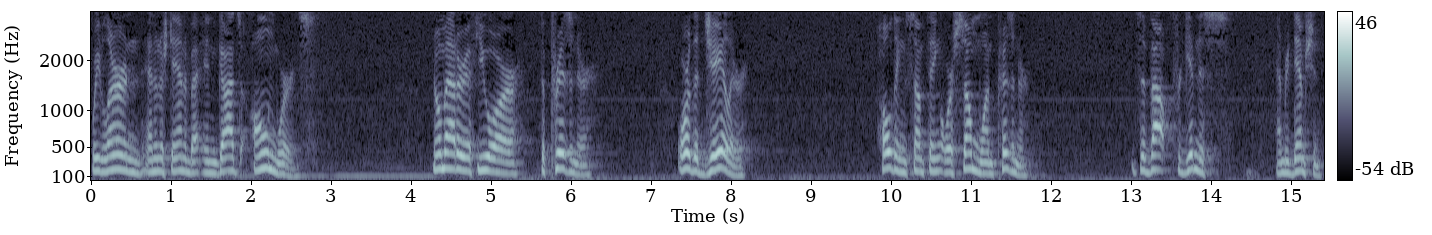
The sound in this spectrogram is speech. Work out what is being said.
we learn and understand about in God's own words? No matter if you are the prisoner or the jailer holding something or someone prisoner. It's about forgiveness and redemption.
